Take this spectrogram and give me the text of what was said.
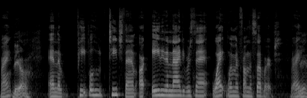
right? They are. And the people who teach them are eighty to ninety percent white women from the suburbs, right? Yeah.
